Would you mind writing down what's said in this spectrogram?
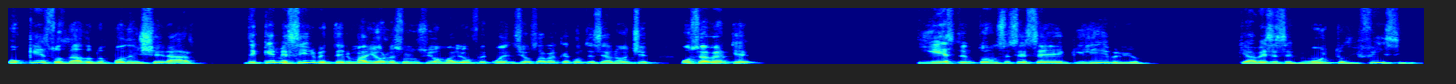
O qué esos dados nos pueden generar ¿De qué me sirve tener mayor resolución, mayor frecuencia, o saber qué acontece anoche, o saber qué? Y esto entonces, ese equilibrio, que a veces es muy difícil,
